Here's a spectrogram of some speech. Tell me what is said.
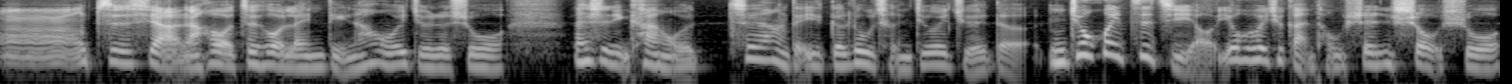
嗯、之下，然后最后 landing，然后我会觉得说，但是你看我这样的一个路程，你就会觉得你就会自己哦，又会去感同身受说。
